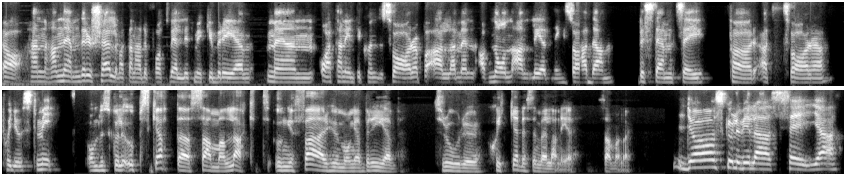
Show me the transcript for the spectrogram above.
Ja, han, han nämnde det själv att han hade fått väldigt mycket brev men, och att han inte kunde svara på alla. Men av någon anledning så hade han bestämt sig för att svara på just mitt. Om du skulle uppskatta sammanlagt, ungefär hur många brev tror du skickades emellan er sammanlagt? Jag skulle vilja säga att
